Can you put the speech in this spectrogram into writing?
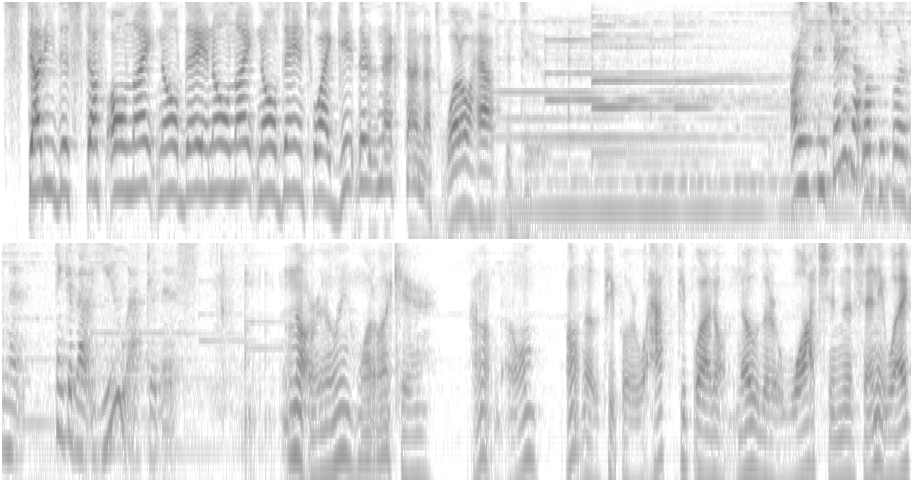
study this stuff all night and all day and all night and all day until I get there the next time, that's what I'll have to do. Are you concerned about what people are going to think about you after this? Not really. Why do I care? I don't know them. I don't know the people are half the people I don't know that are watching this anyway.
